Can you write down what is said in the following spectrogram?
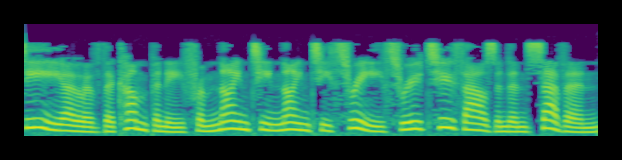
CEO of the company from 1993 through 2007,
